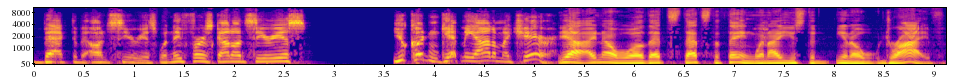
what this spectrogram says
back to on Sirius when they first got on Sirius, you couldn't get me out of my chair. yeah, I know. Well, that's that's the thing. When I used to, you know, drive,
